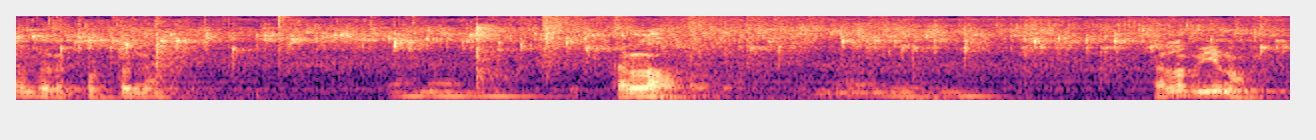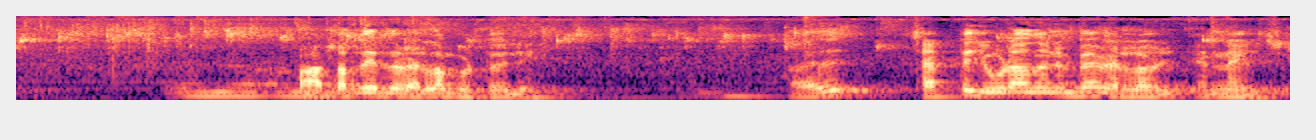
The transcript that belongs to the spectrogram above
എന്താ പൊട്ടുന്നേ? വെള്ളോ? വെള്ളം വീണോ? പാത്രത്തിൽ ഇരുന്ന് വെള്ളം പൊട്ടുമല്ലേ അതായത് ചട്ടി ചൂടാകുന്നതിന് മുമ്പേ വെള്ളം എണ്ണ ഒഴിച്ചു.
